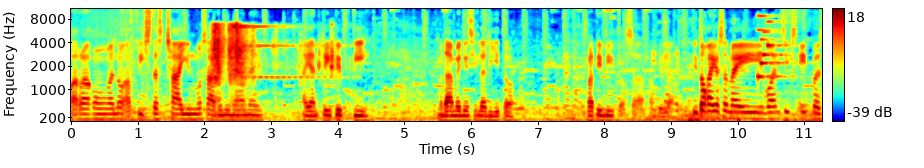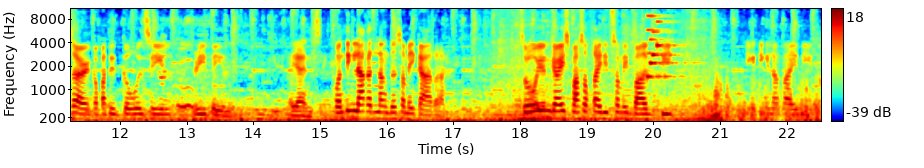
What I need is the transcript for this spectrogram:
Para kung ano, artistas chayon mo, sabi ni nanay. Ayan, 350. Madami din sila dito. Pati dito sa kabila. Dito kayo sa may 168 Bazaar, kapatid ko wholesale retail. Ayan, konting lakad lang doon sa may Kara. So ayun guys, pasok tayo dito sa may Bag Peak. Tingin-tingin lang tayo dito.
